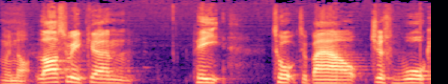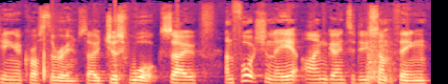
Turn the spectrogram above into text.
We're not. Last week, um, Pete talked about just walking across the room. So, just walk. So, unfortunately, I'm going to do something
